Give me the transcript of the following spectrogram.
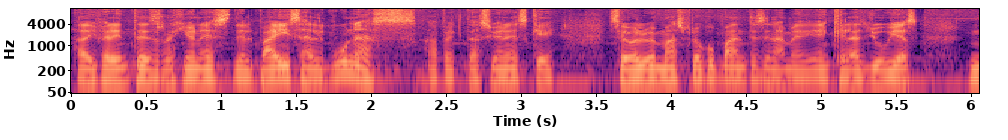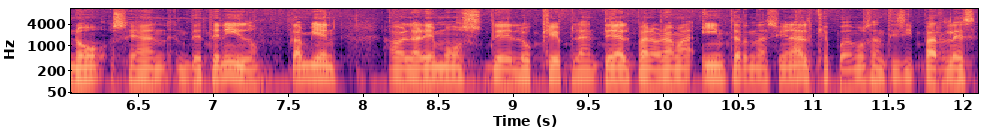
a diferentes regiones del país, algunas afectaciones que se vuelven más preocupantes en la medida en que las lluvias no se han detenido. También hablaremos de lo que plantea el panorama internacional que podemos anticiparles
